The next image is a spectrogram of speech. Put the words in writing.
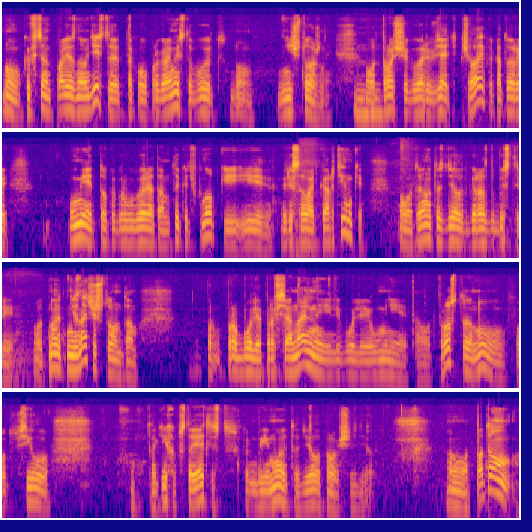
ну, коэффициент полезного действия такого программиста будет ну, ничтожный. mm Вот, проще говорю, взять человека, который умеет только, грубо говоря, там тыкать в кнопки и рисовать картинки, вот, и он это сделает гораздо быстрее. Вот. Но это не значит, что он там про более профессиональный или более умнее. Там, вот просто, ну, вот в силу таких обстоятельств, как бы ему это дело проще сделать. Вот. Потом,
